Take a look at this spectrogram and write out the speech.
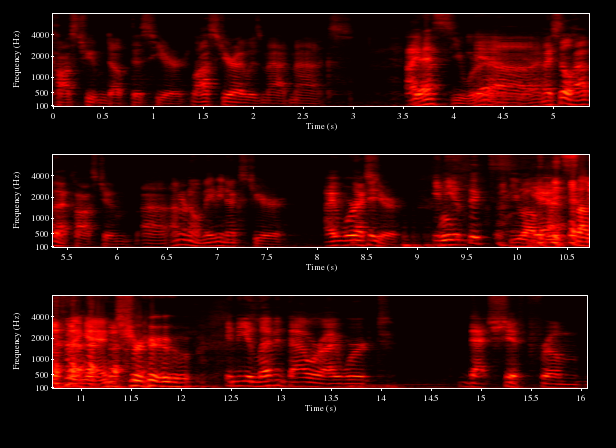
costumed up this year. Last year I was Mad Max. I, Yes, you were. Yeah, Uh, and I still have that costume. Uh, I don't know. Maybe next year. I worked Next at- year. in We'll the fix you up Yeah. with something, Andrew. in the eleventh hour. I worked that shift from.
